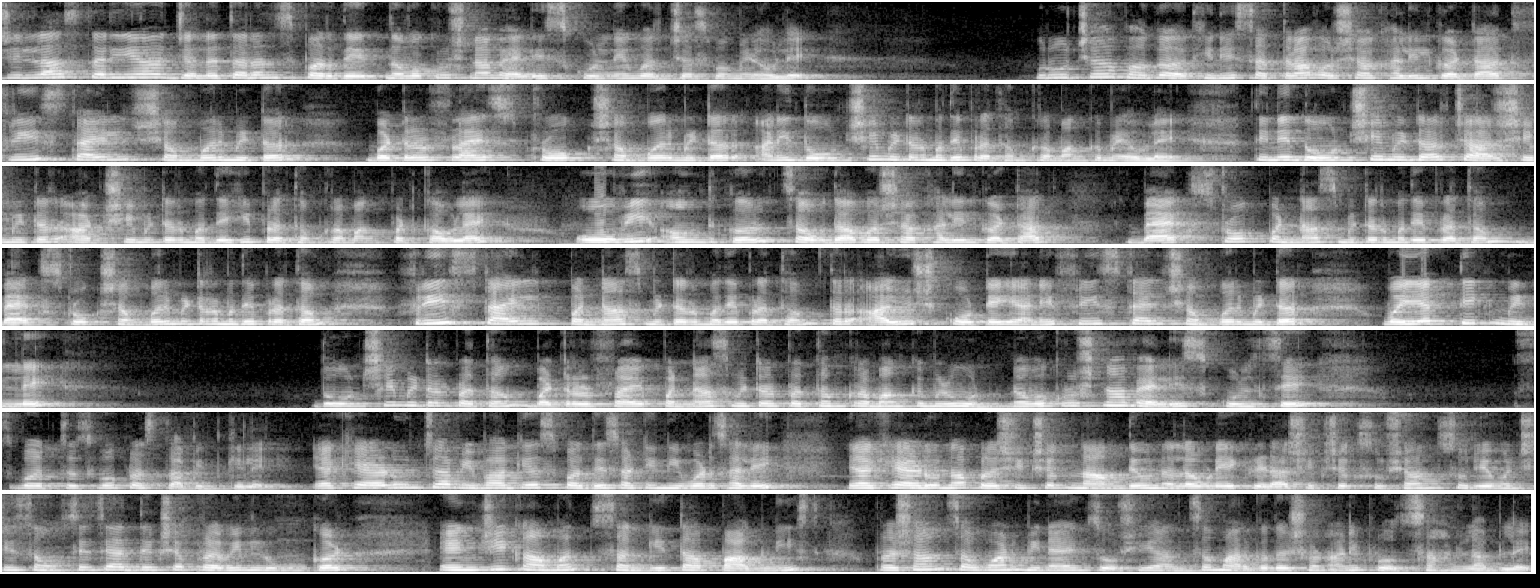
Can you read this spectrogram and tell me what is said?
जिल्हास्तरीय जलतरण स्पर्धेत नवकृष्णा व्हॅली स्कूलने वर्चस्व मिळवले. रुचा भगत हिने सतरा वर्षाखालील गटात फ्री स्टाईल शंभर मीटर बटरफ्लाय स्ट्रोक शंभर मीटर आणि दोनशे मीटरमध्ये प्रथम क्रमांक मिळवलाय. तिने दोनशे मीटर चारशे मीटर आठशे मीटरमध्येही प्रथम क्रमांक पटकावलाय. ओवी औंधकर चौदा वर्षाखालील गटात बॅकस्ट्रोक पन्नास मीटरमध्ये प्रथम बॅकस्ट्रोक शंभर मीटरमध्ये प्रथम फ्री स्टाईल पन्नास मीटरमध्ये प्रथम. तर आयुष कोटे याने फ्री स्टाईल शंभर मीटर वैयक्तिक मिडले दोनशे मीटर प्रथम बटरफ्लाय पन्नास मीटर प्रथम क्रमांक मिळवून नवकृष्णा व्हॅली स्कूलचे वर्चस्व प्रस्थापित केले. या खेळाडूंच्या विभागीय स्पर्धेसाठी निवड झाले. या खेळाडूंना प्रशिक्षक नामदेव नलवडे क्रीडा शिक्षक सुशांत सूर्यवंशी संस्थेचे अध्यक्ष प्रवीण लुंकड एन जी कामत संगीता पागनीस प्रशांत चव्हाण विनायक जोशी यांचं मार्गदर्शन आणि प्रोत्साहन लाभले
